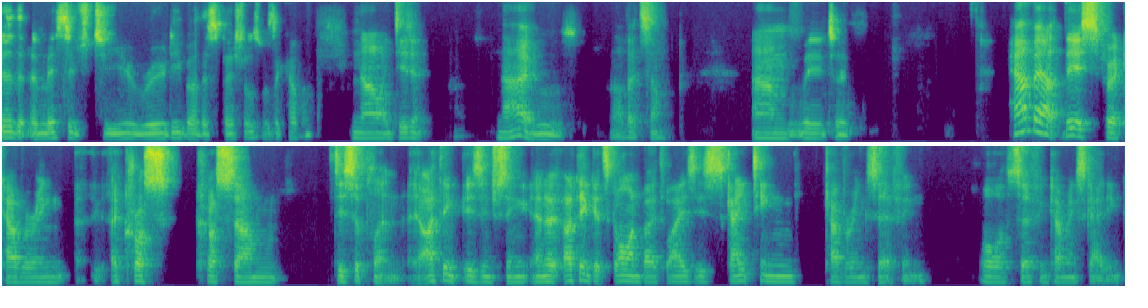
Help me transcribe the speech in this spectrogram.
Know that a message to you, Rudy, by the Specials was a cover? No, I didn't. No, Mm, love that song. Um, me too. How about this for covering a cross cross um, discipline? I think is interesting, and I think it's gone both ways. Is skating covering surfing, or surfing covering skating?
